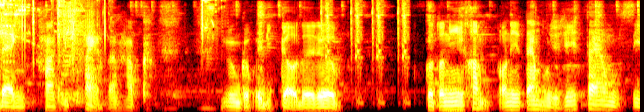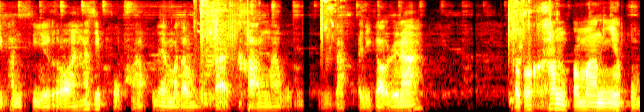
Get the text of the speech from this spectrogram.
แดงครั้งที่แปดนะครับรวมกับไอดีเก่าโดยเดิมก็ตอนนี้ครับตอนนี้แต้มผมอยู่ที่แต้ม 4,456นะครับได้มาแล้วแปดครั้งนะผมจากไอดีเก่าด้วยนะ แล้วก็ขั้นประมาณนี้ครับผม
